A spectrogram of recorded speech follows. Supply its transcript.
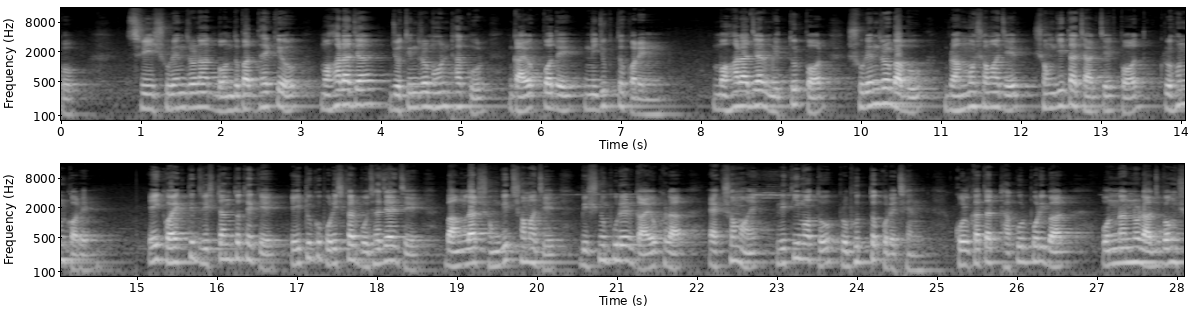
শ্রী সুরেন্দ্রনাথ বন্দ্যোপাধ্যায়কেও মহারাজা যতীন্দ্রমোহন ঠাকুর গায়ক পদে নিযুক্ত করেন। মহারাজার মৃত্যুর পর সুরেন্দ্রবাবু ব্রাহ্ম সমাজের সঙ্গীতাচার্যের পদ গ্রহণ করেন। এই কয়েকটি দৃষ্টান্ত থেকে এইটুকু পরিষ্কার বোঝা যায় যে, বাংলার সংগীত সমাজে বিষ্ণুপুরের গায়করা একসময় রীতিমতো প্রভুত্ব করেছেন। কলকাতার ঠাকুর পরিবার, অন্যান্য রাজবংশ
